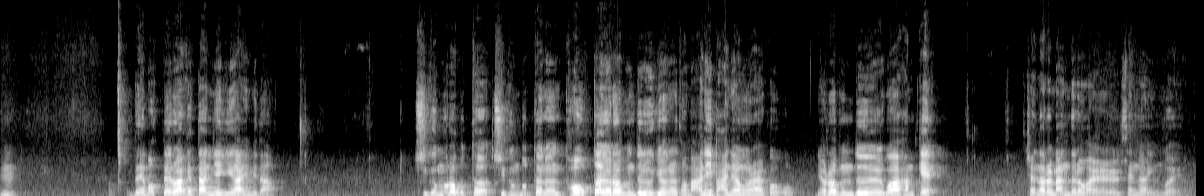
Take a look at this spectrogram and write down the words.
음, 내 멋대로 하겠다는 얘기가 아닙니다. 지금으로부터 지금부터는 더욱더 여러분들 의견을 더 많이 반영을 할 거고 여러분들과 함께 채널을 만들어 갈 생각인 거예요.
